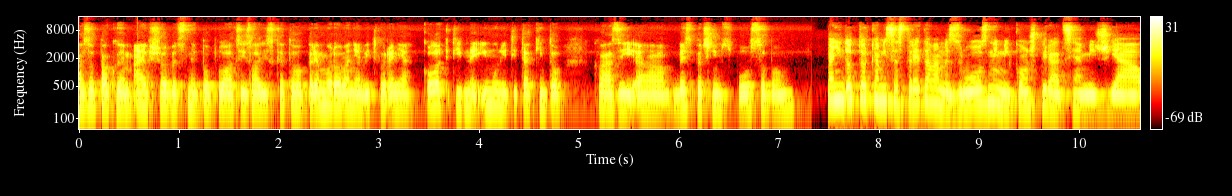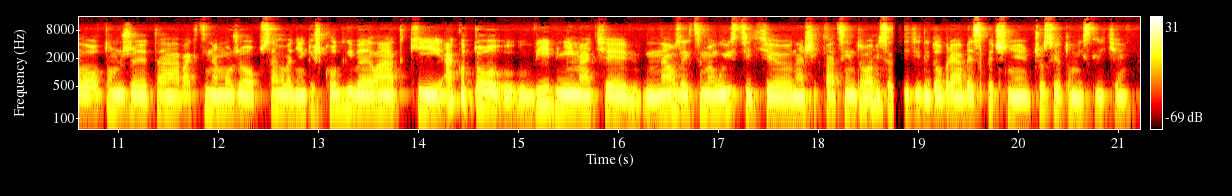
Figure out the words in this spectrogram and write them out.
a zopakujem aj všeobecnej populácii z hľadiska toho premorovania, vytvorenia kolektívnej imunity takýmto kvázi bezpečným spôsobom. Pani doktorka, my sa stretávame s rôznymi konšpiráciami žiaľ o tom, že tá vakcína môže obsahovať nejaké škodlivé látky. Ako to vy vnímate? Naozaj chceme uistiť e, našich pacientov, aby mhm. sa cítili dobre a bezpečne. Čo si o to myslíte?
